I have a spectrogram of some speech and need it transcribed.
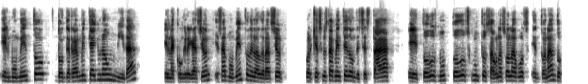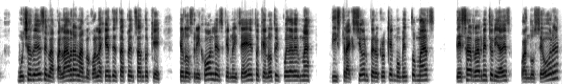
el momento donde realmente hay una unidad en la congregación es al momento de la adoración, porque es justamente donde se está eh, todos, todos juntos a una sola voz entonando. Muchas veces en la palabra a lo mejor la gente está pensando que, que los frijoles, que no hice esto, que el otro, y puede haber una distracción, pero creo que el momento más de esas realmente unidades, cuando se ora,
